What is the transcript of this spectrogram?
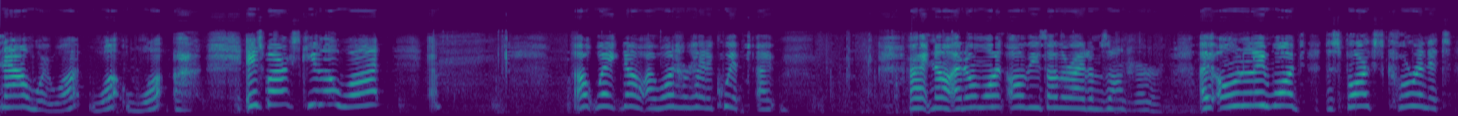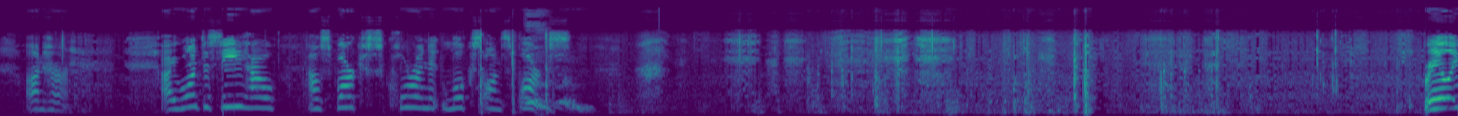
now? Wait, what? What? What? It Sparks Kilo. What? Oh, wait, no, I want her head equipped. I... Alright, no, I don't want all these other items on her. I only want the Sparks Coronet on her. I want to see how how Sparks Coronet looks on Sparks. Really?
